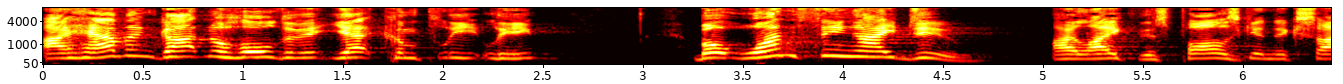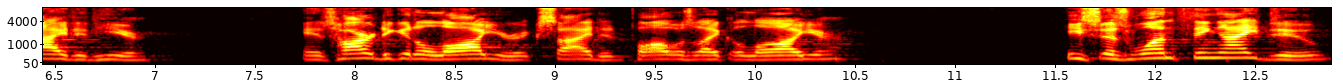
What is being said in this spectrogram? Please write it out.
I haven't gotten a hold of it yet completely. But one thing I do, I like this. Paul is getting excited here. And it's hard to get a lawyer excited. Paul was like a lawyer. He says, One thing I do,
